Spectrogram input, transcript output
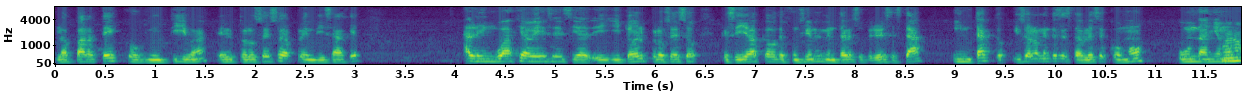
la parte cognitiva, el proceso de aprendizaje, al lenguaje a veces y, todo el proceso que se lleva a cabo de funciones mentales superiores está intacto y solamente se establece como un daño bueno,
